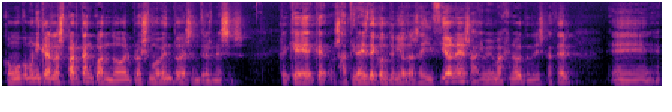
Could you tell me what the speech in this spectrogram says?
¿Cómo comunicas la Spartan cuando el próximo evento es en tres meses? ¿Qué, o sea, tiráis de contenido otras ediciones? Ahí me imagino que tendréis que hacer, eh,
